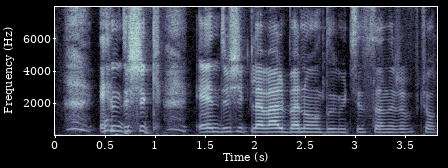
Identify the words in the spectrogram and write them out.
en düşük en düşük level ben olduğum için sanırım çok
